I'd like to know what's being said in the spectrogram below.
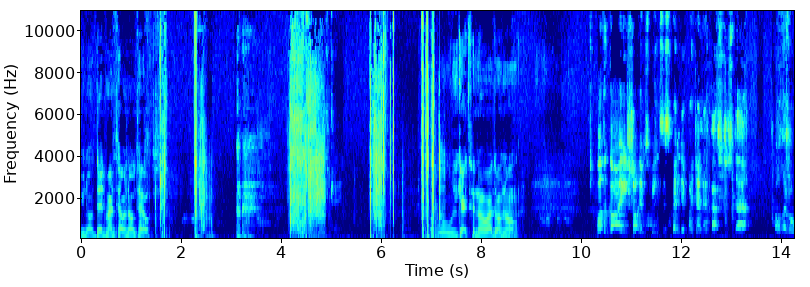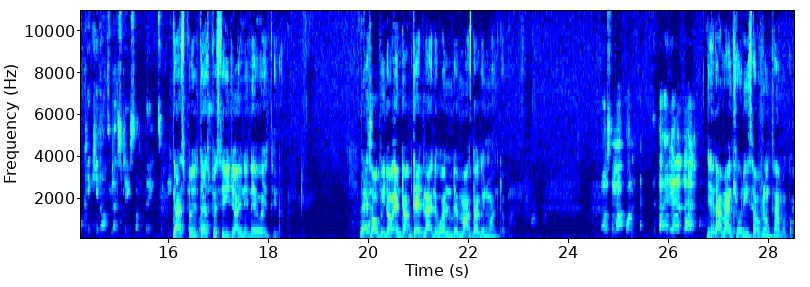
you know, dead man tell no tales. Will we get to know? I don't know. Well, the guy who shot him's been suspended, but I don't know if that's just uh oh, they're all kicking off. Let's do something. That's pro- that's procedure, ain't it? They always do that. Let's hope he don't end up dead like the one, the Mark Duggan one, though. That was the Mark one. That any other dead? Yeah, that man killed himself long time ago.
